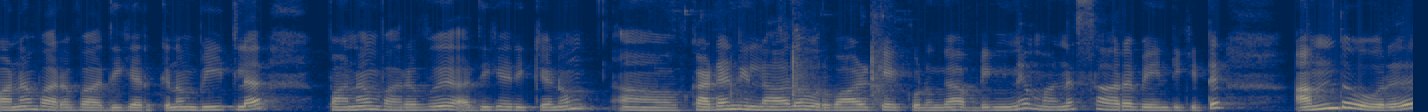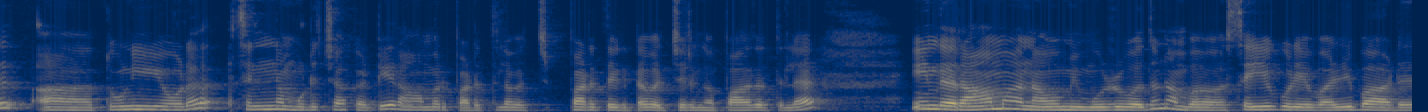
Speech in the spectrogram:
பணம் வரவு அதிகரிக்கணும். வீட்டில் பணம் வரவு அதிகரிக்கணும். கடன் இல்லாத ஒரு வாழ்க்கை கொடுங்க அப்படின்னு மனசார வேண்டிக்கிட்டு அந்த ஒரு துணியோட சின்ன முடிச்சா கட்டி ராமர் படத்தில் வச்சு படத்துக்கிட்ட வச்சுருங்க பாதத்தில். இந்த ராம நவமி முழுவதும் நம்ம செய்யக்கூடிய வழிபாடு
